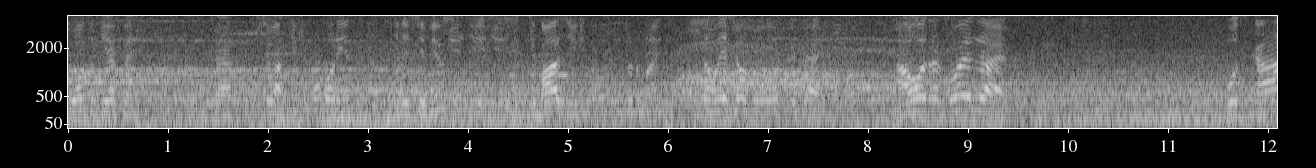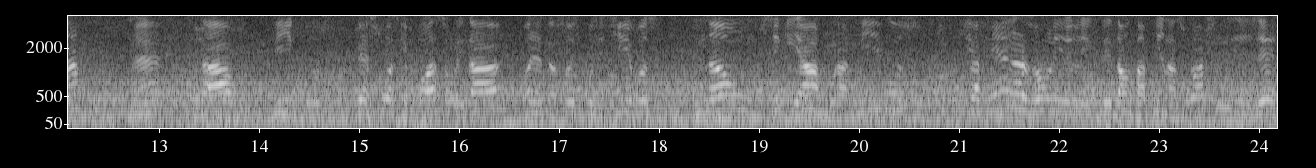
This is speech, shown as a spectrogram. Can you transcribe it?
ponto de referência. Certo? O seu artista favorito, que ele serviu de, de, de, de base de estudo e tudo mais. Então esse é outro, outro critério. A outra coisa é buscar né, tal, vínculos, pessoas que possam lhe dar orientações positivas, não se guiar por amigos que apenas vão lhe, lhe, lhe dar um tapinha nas costas e dizer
